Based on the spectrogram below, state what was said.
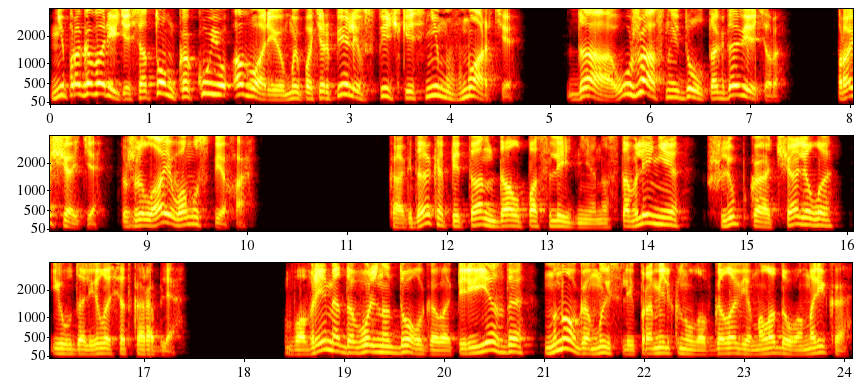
не проговоритесь о том, какую аварию мы потерпели в стычке с ним в марте. Да, ужасный дул тогда ветер. Прощайте, желаю вам успеха. Когда капитан дал последнее наставление, шлюпка отчалила и удалилась от корабля. Во время довольно долгого переезда много мыслей промелькнуло в голове молодого моряка.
